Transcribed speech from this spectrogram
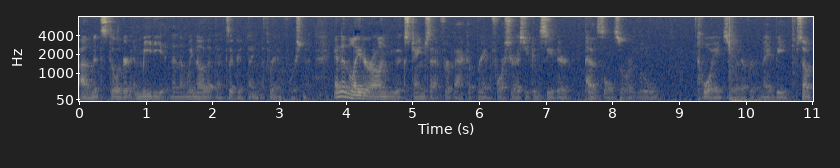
Um, it's delivered immediate, and then we know that that's a good thing with reinforcement. And then later on, you exchange that for backup reinforcer. As you can see, they're pencils or little toys or whatever it may be. So,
